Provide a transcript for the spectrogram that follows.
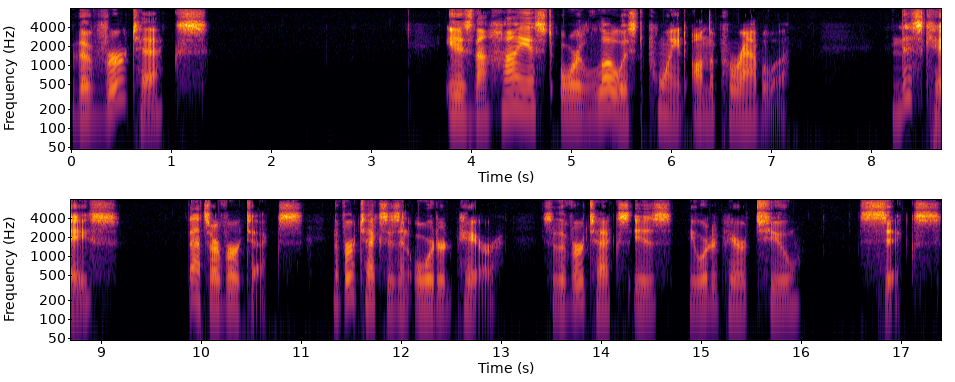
The vertex is the highest or lowest point on the parabola. In this case, that's our vertex. The vertex is an ordered pair. So the vertex is the ordered pair 2, 6.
